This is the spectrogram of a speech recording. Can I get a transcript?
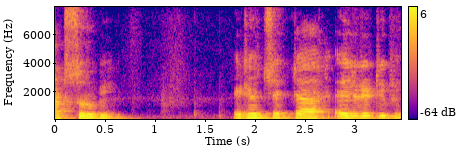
আটশো রুপি। এটা হচ্ছে একটা এলইডি টিভি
